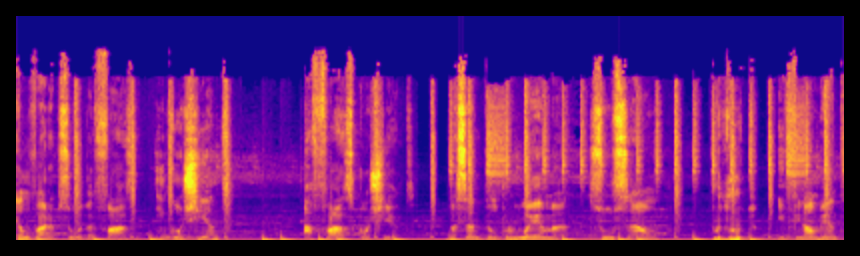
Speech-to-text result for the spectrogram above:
é levar a pessoa da fase inconsciente à fase consciente, passando pelo problema, solução, produto e finalmente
